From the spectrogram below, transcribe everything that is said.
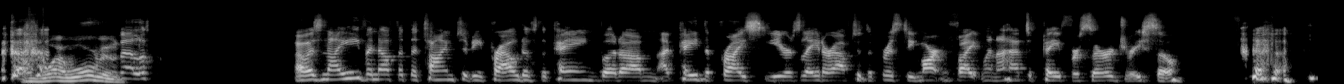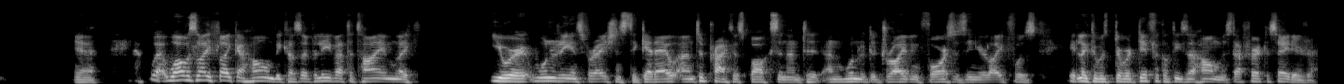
a war, a war wound. Well, I was naive enough at the time to be proud of the pain, but um, I paid the price years later after the Christy Martin fight when I had to pay for surgery. So, yeah, Well, what was life like at home? Because I believe at the time, like you were one of the inspirations to get out and to practice boxing and to and one of the driving forces in your life was it like there was there were difficulties at home. Is that fair to say, Deirdre?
